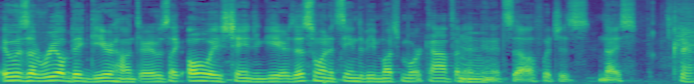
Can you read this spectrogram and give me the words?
it was a real big gear hunter. It was like always changing gears. This one, it seemed to be much more confident Hmm. in itself, which is nice. Yeah,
